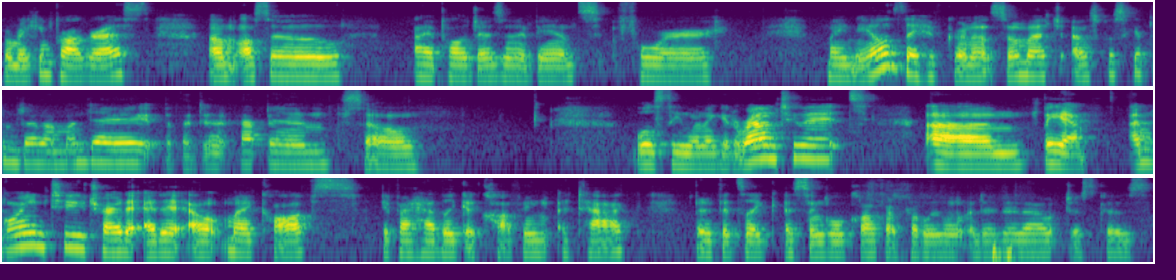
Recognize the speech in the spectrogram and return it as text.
we're making progress. Um, also, I apologize in advance for my nails. They have grown out so much. I was supposed to get them done on Monday, but that didn't happen. So we'll see when I get around to it. Um, but yeah, I'm going to try to edit out my coughs if I have like a coughing attack. But if it's like a single cough, I probably won't edit it out just because,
